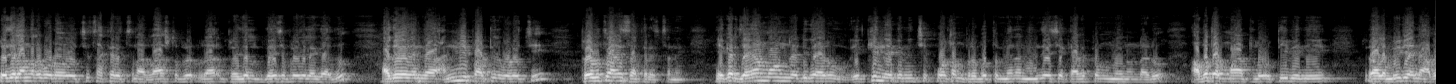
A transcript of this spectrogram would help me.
ప్రజలందరూ కూడా వచ్చి సహకరిస్తున్నారు. రాష్ట్ర ప్ర- ప్రజలు దేశ ప్రజలే కాదు అదేవిధంగా అన్ని పార్టీలు కూడా వచ్చి ప్రభుత్వానికి సహకరిస్తున్నాయి. ఇక్కడ జగన్మోహన్ రెడ్డి గారు ఎక్కిన దగ్గర నుంచి? కూటమి ప్రభుత్వం మీద నిందేసే కార్యక్రమం మీద ఉన్నాడు. అబద్ధ మాటలు టీవీని వాళ్ళ మీడియాని అబ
